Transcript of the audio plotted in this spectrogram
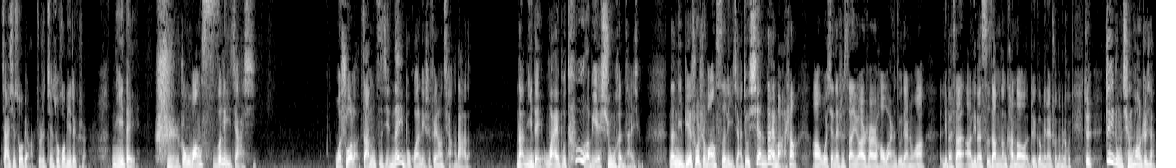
加息缩表，就是紧缩货币这个事儿，你得始终往死里加息。我说了，咱们自己内部管理是非常强大的，那你得外部特别凶狠才行。那你别说是往死里加，就现在马上啊！我现在是三月二十二号晚上九点钟啊，礼拜三啊，礼拜四咱们能看到这个美联储那边的会，就是这种情况之下，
